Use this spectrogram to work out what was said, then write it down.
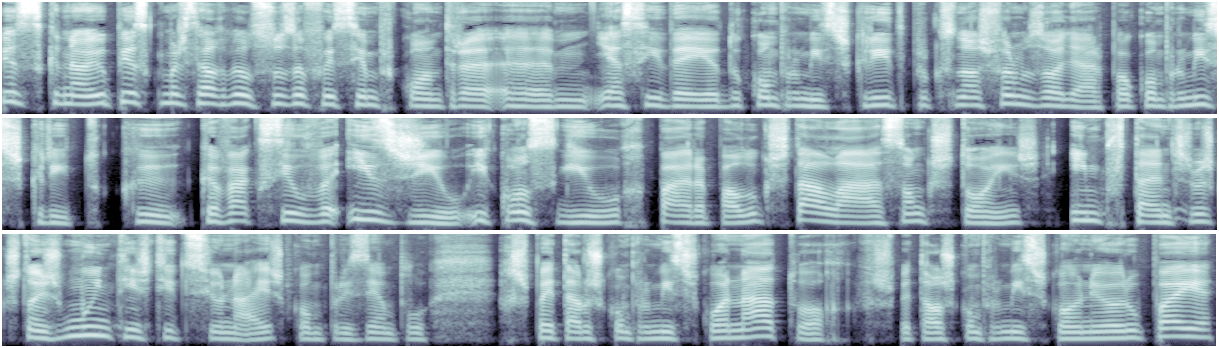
Penso que não. Eu penso que Marcelo Rebelo Sousa foi sempre contra hum, essa ideia do compromisso escrito, porque se nós formos olhar para o compromisso escrito que Cavaco Silva exigiu e conseguiu, repara, Paulo, o que está lá são questões importantes, mas questões muito institucionais, como, por exemplo, respeitar os compromissos com a NATO ou respeitar os compromissos com a União Europeia,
